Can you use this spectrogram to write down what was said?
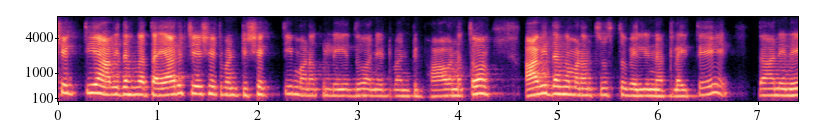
శక్తి ఆ విధంగా తయారు చేసేటువంటి శక్తి మనకు లేదు అనేటువంటి భావనతో ఆ విధంగా మనం చూస్తూ వెళ్ళినట్లయితే దానిని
